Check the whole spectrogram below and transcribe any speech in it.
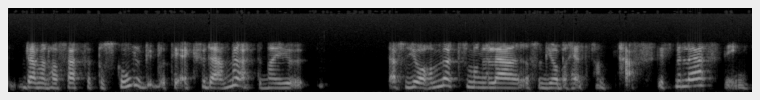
där man har satsat på skolbibliotek, för där möter man ju Alltså jag har mött så många lärare som jobbar helt fantastiskt med läsning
